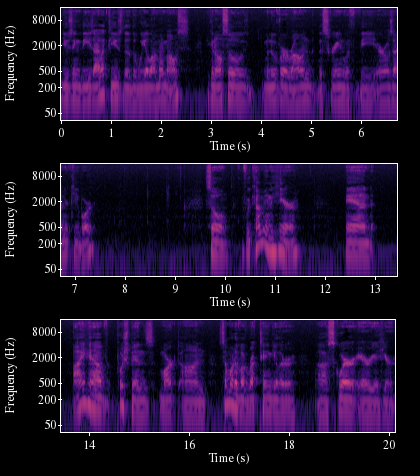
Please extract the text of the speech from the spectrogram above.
using these. I like to use the, the wheel on my mouse. You can also maneuver around the screen with the arrows on your keyboard. So if we come in here and I have push pins marked on somewhat of a rectangular uh, square area here.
